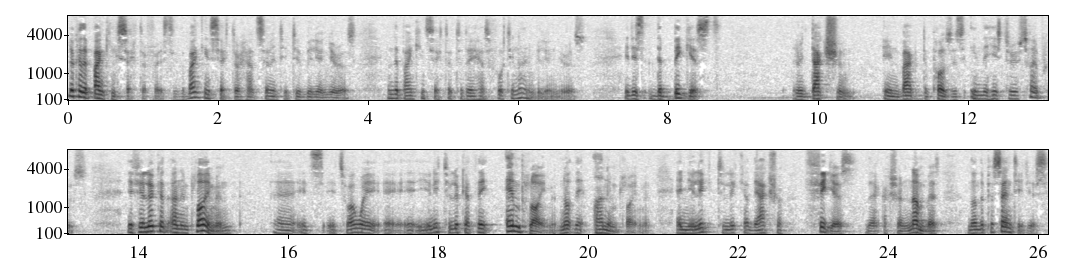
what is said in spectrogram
Look at the banking sector, for instance. The banking sector had 72 billion euros, and the banking sector today has 49 billion euros. It is the biggest reduction in bank deposits in the history of Cyprus. If you look at unemployment, uh, it's it's one way. Uh, you need to look at the employment, not the unemployment, and you need to look at the actual figures, the actual numbers, not the percentages.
